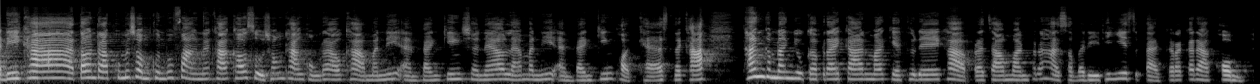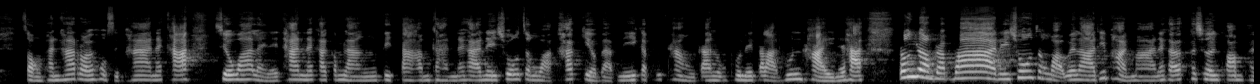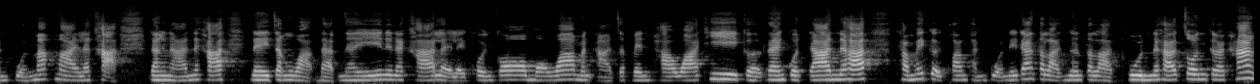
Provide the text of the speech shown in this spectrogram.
วัสดีค่ะ ต้อนรับคุณผู้ชมคุณผู้ฟังนะคะ เข้าสู่ช่องทางของเราค่ะ Money and Banking Channel และ Money and Banking Podcast นะคะ ท่านกำลังอยู่กับรายการ Market Today ค่ะ ประจำวันพฤหัสบดีที่ 28 กรกฎาคม 2565 นะคะ เชื่อว่าหลาย ๆ ท่านนะคะกำลังติดตามกันนะคะ ในช่วงจังหวะคาบเกี่ยวแบบนี้กับทิศทางของการลงทุนในตลาดหุ้นไทยนะคะ ต้องยอมรับว่าในช่วงจังหวะเวลาที่ผ่านมานะคะเผชิญความผันผวนมากมายแล้วค่ะ ดังนั้นนะคะ ในจังหวะแบบนี้เนี่ยนะคะ หลาย ๆ คนก็มองว่ามันอาจจะเป็นภาวะที่เกิดแรงกดดันนะคะทำให้เกิดความผันผวนในด้านตลาดเงินตลาดทุนนะคะ จนกระทั่ง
